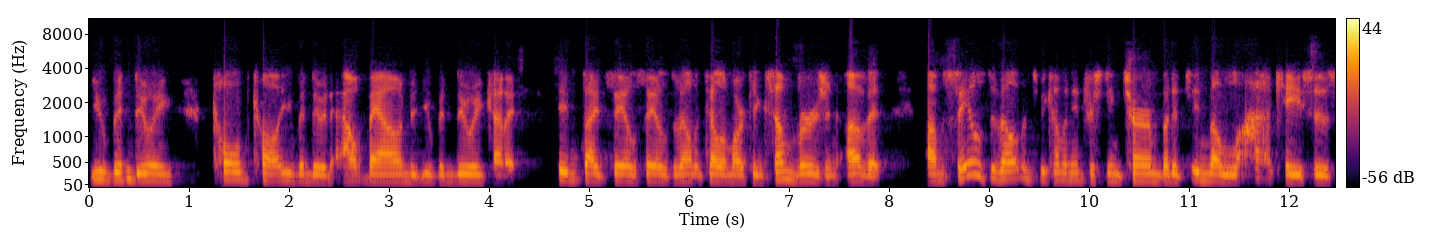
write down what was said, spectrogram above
You've been doing cold call, you've been doing outbound, you've been doing kind of inside sales, sales development, telemarketing, some version of it. Um, sales development's become an interesting term, but it's in a lot of cases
